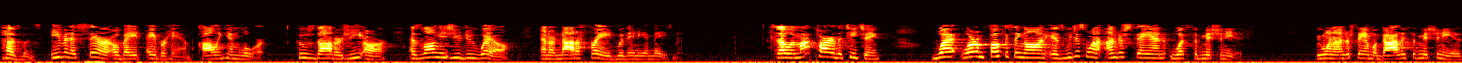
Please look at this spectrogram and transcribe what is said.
husbands, even as Sarah obeyed Abraham, calling him Lord, whose daughters ye are, as long as you do well and are not afraid with any amazement. So, in my part of the teaching, what, what I'm focusing on is we just want to understand what submission is. We want to understand what godly submission is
